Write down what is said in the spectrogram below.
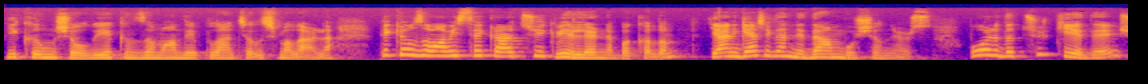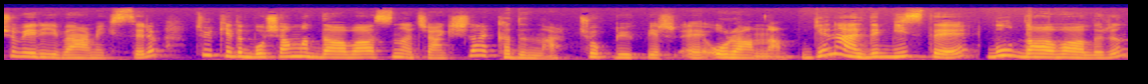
yıkılmış oldu yakın zamanda yapılan çalışmalarla. Peki o zaman biz tekrar TÜİK verilerine bakalım. Yani gerçekten neden boşanıyoruz? Bu arada Türkiye'de şu veriyi vermek isterim. Türkiye'de boşanma davasını açan kişiler kadınlar. Çok büyük bir e, oranla. Genelde bizde bu davaların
